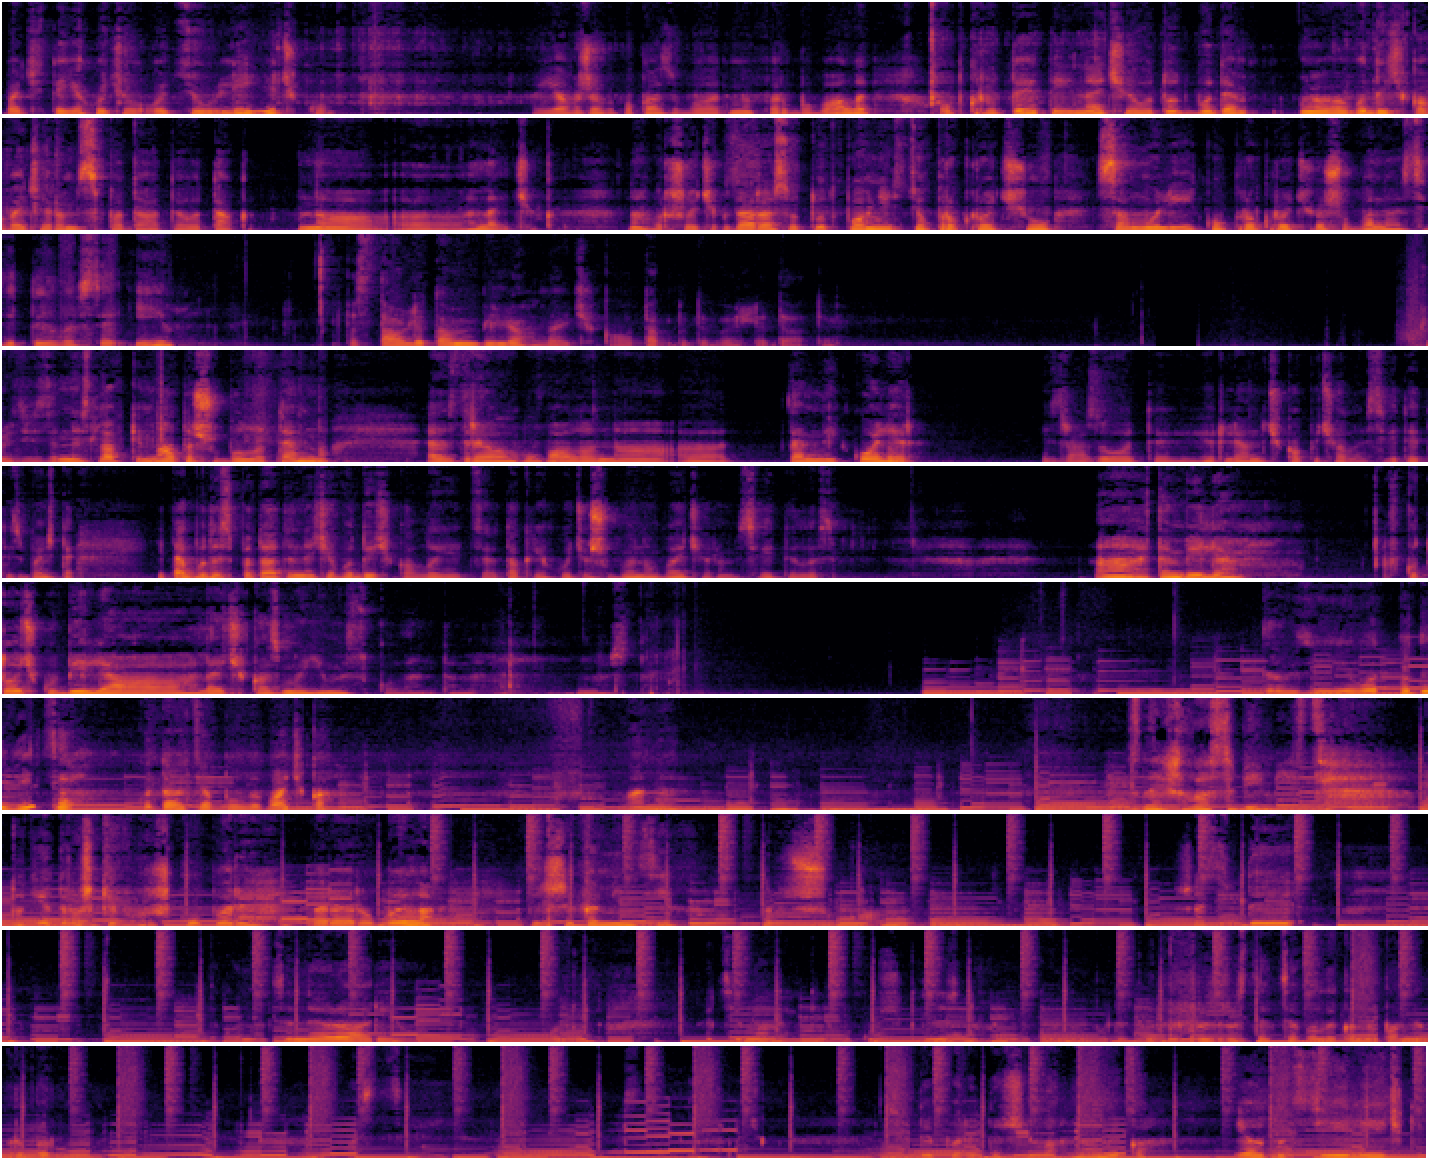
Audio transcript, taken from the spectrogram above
Бачите, я хочу оцю лієчку, я вже показувала, як ми фарбували, обкрутити, іначе отут буде е, водичка вечором спадати, отак, на е, глечик на горшочок. Зараз отут повністю прокручу, саму лійку прокручу, щоб вона світилася, і поставлю там біля глечика. Отак буде виглядати. Друзі, занесла в кімнату, щоб було темно, е, зреагувала на е, темний колір. І зразу от гірляночка почала світитись, бачите? І так буде спадати, наче водичка лиється. Так я хочу, щоб воно вечором світилось. А, там біля, в куточку біля глечка з моїми сукулентами. Ну, ось так. Друзі, і от подивіться, куди ця поливачка в мене знайшла собі місце. Тут я трошки в горшку пере, переробила, більше камінців розшукала. Ще сюди це не рарію. Отут ці маленькі кущики. Не знаю, як воно буде. Тут як розростеться велика, напевне, приберу. Ось цей. Сюди перетащила гномика. І отут з цієї лічки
